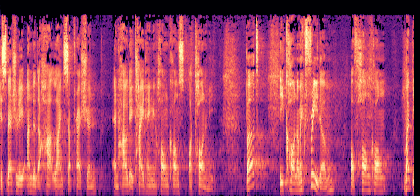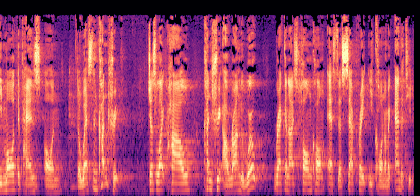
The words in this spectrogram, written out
especially under the hardline suppression and how they tighten Hong Kong's autonomy. But economic freedom of Hong Kong might be more depends on the Western country, just like how countries around the world recognize Hong Kong as a separate economic entity.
